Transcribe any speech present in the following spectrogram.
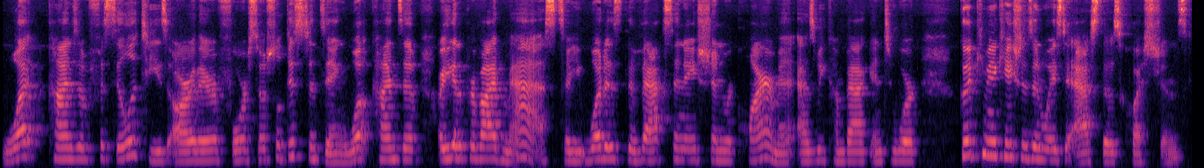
what kinds of facilities are there for social distancing? What kinds of are you going to provide masks? Are you what is the vaccination requirement as we come back into work? Good communications and ways to ask those questions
